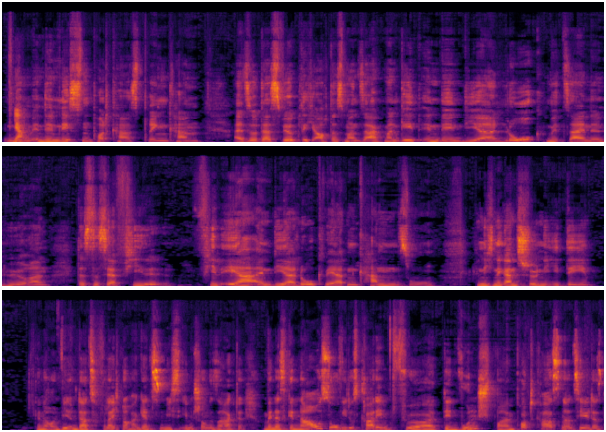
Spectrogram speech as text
in, ja. dem, in dem nächsten Podcast bringen kann. Also das wirklich auch, dass man sagt, man geht in den Dialog mit seinen Hörern, dass das ja viel, viel eher ein Dialog werden kann. So finde ich eine ganz schöne Idee. Genau, und wir dazu vielleicht noch ergänzen, wie ich es eben schon gesagt habe. Und wenn das genau so, wie du es gerade eben für den Wunsch beim Podcasten erzählt hast,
